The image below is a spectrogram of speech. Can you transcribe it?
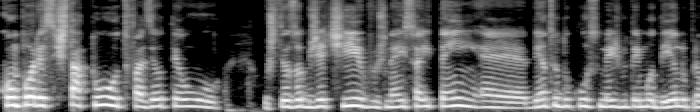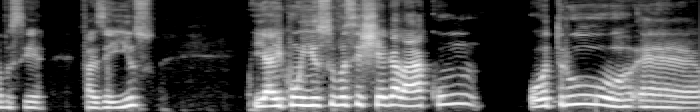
compor esse estatuto, fazer o teu os teus objetivos, né? Isso aí tem é, dentro do curso mesmo tem modelo para você fazer isso. E aí com isso você chega lá com outro é,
